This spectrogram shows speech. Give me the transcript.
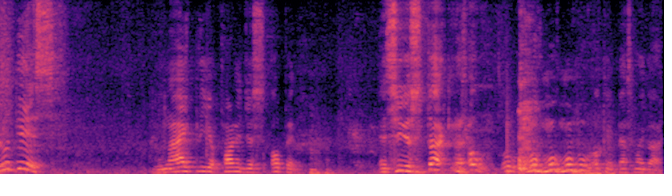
Do this. Nightly, your partner just open. And see you're stuck. Oh, oh, move, move, move, move. Okay, that's my guard.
